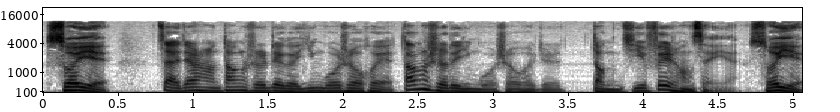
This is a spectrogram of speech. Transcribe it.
所以再加上当时这个英国社会，当时的英国社会这等级非常森严，所以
